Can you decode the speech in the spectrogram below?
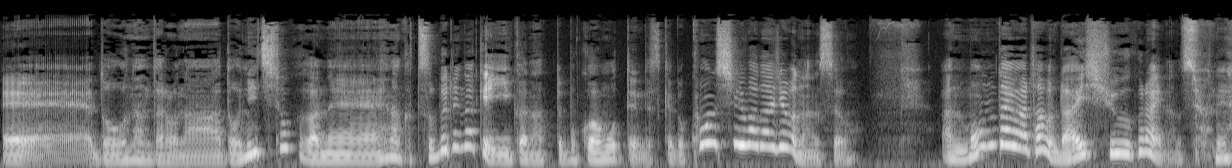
えー、どうなんだろうな。土日とかがね、なんか潰れなきゃいいかなって僕は思ってるんですけど、今週は大丈夫なんですよ。あの、問題は多分来週ぐらいなんですよね。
